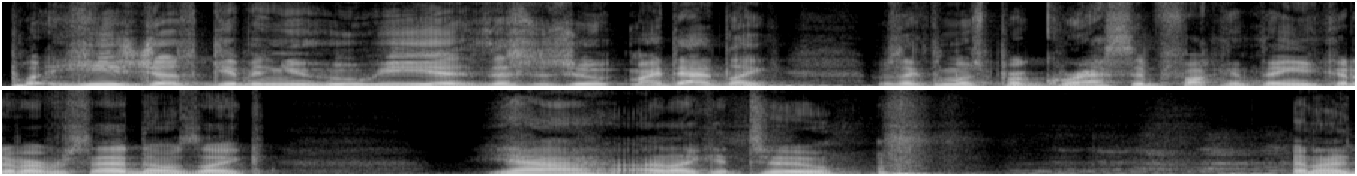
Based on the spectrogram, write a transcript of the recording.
put. He's just giving you who he is. This is who my dad like. It was like the most progressive fucking thing he could have ever said. And I was like, yeah, I like it too. And I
